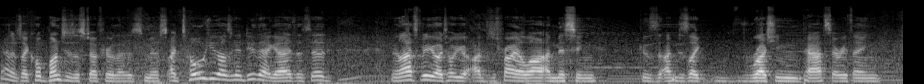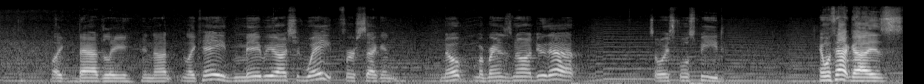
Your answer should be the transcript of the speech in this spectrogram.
Yeah, there's like whole bunches of stuff here that is missed. I told you I was gonna do that, guys. I said in the last video, I told you uh, there's probably a lot I'm missing because I'm just like rushing past everything like badly and not like hey maybe I should wait for a second Nope, my brain does not do that. It's always full speed. And with that, guys,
